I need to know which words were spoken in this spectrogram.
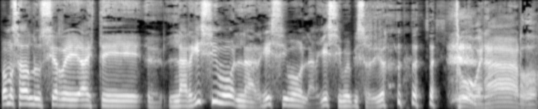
vamos a darle un cierre a este eh, larguísimo, larguísimo, larguísimo episodio. Estuvo buenardo.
